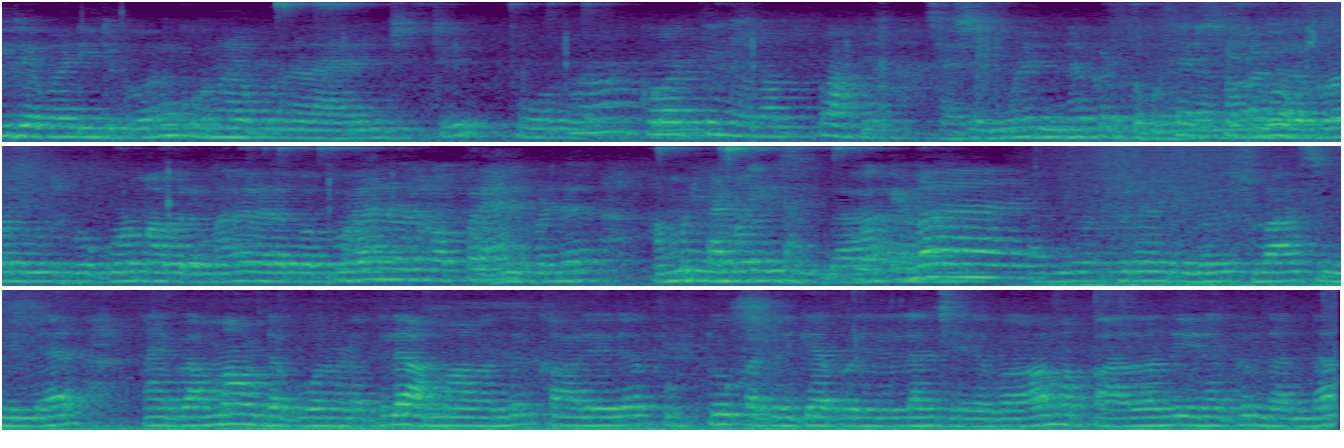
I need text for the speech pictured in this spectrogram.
கீரை வேண்டிட்டு போகிறோம் குருநாள் குருநாள் அரைஞ்சிட்டு போடுவோம். கோச்சிங்க அப்பா. சரி கூட என்ன கடுத்த யூஸ் போகணும் அவர் மகள் அப்புறம். போகிறேன் அம்மனி. வந்து சுவாசம் இல்லை. நான் இப்போ அம்மாவிட்ட போன இடத்துல அம்மா வந்து காலையில் புட்டு கத்திரிக்காய் பொரியல் எல்லாம் செய்தவா அப்போ அதை வந்து எனக்கும் தந்தா.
